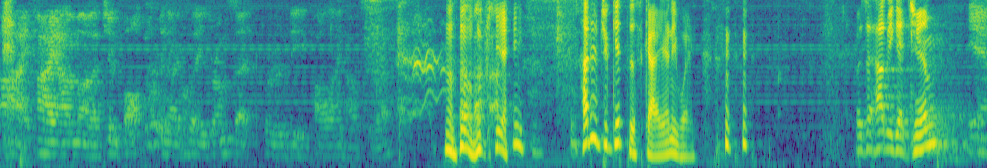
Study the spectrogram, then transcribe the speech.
Hi, hi, I'm uh, Jim Faulkner, and I play drum set for the Paul Einhaus Arrest. okay. How did you get this guy anyway? Was it how do we get Jim? Yeah.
